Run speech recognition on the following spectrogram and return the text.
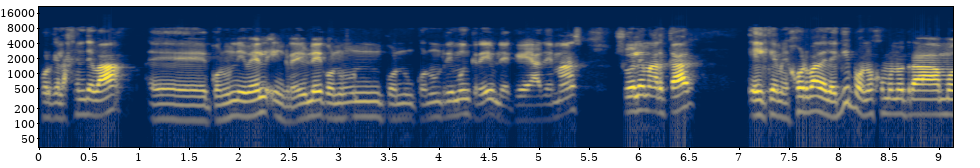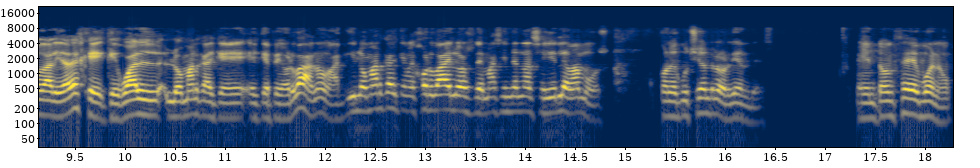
porque la gente va eh, con un nivel increíble, con un, con, un, con un ritmo increíble, que además suele marcar el que mejor va del equipo, no es como en otras modalidades que, que igual lo marca el que, el que peor va, ¿no? Aquí lo marca el que mejor va y los demás intentan seguirle, vamos, con el cuchillo entre los dientes. Entonces, bueno.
